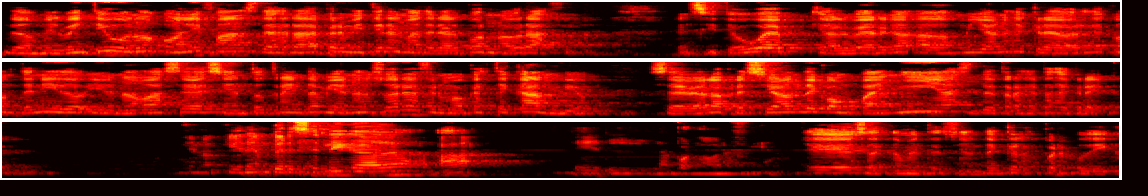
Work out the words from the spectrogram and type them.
de 2021 OnlyFans dejará de permitir el material pornográfico. El sitio web, que alberga a 2 millones de creadores de contenido y una base de 130 millones de usuarios, afirmó que este cambio se debe a la presión de compañías de tarjetas de crédito. Que no quieren verse ligadas a el- la pornografía. Exactamente, sienten que los perjudica.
